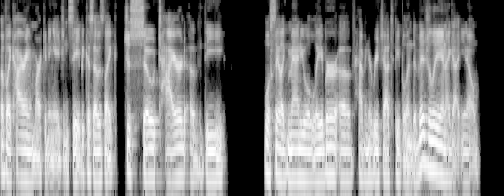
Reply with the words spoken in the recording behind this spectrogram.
of like hiring a marketing agency because I was like just so tired of the we'll say like manual labor of having to reach out to people individually. And I got, you know,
